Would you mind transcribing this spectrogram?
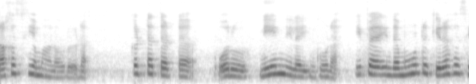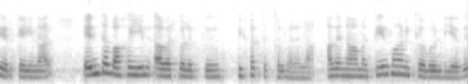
ரகசியமான ஒரு இடம். கிட்டத்தட்ட ஒரு நீர்நிலையும் கூட. இப்போ இந்த மூன்று கிரக சேர்க்கையினால் எந்த வகையில் அவர்களுக்கு விபத்துக்கள் வரலாம்? அதை நாம் தீர்மானிக்க வேண்டியது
